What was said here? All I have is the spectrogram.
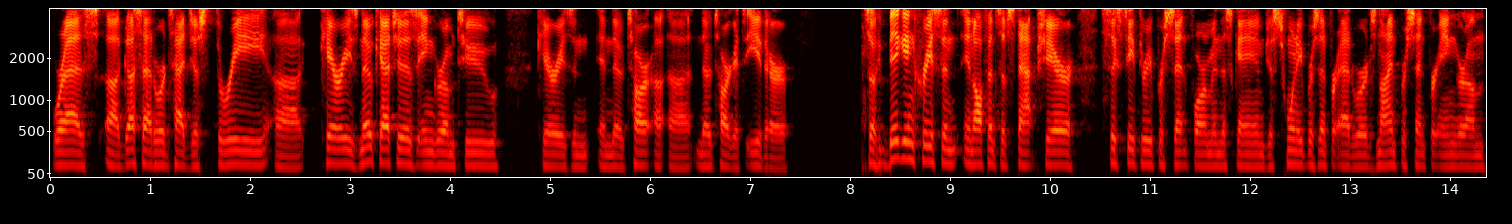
whereas uh, Gus Edwards had just three uh, carries, no catches. Ingram two carries and, and no tar- uh, uh, no targets either. So big increase in, in offensive snap share, 63% for him in this game, just 20% for Edwards, 9% for Ingram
